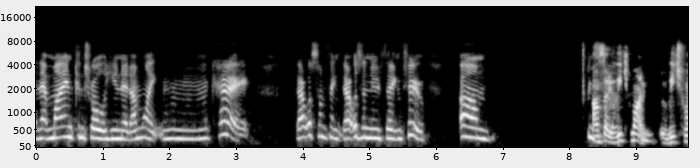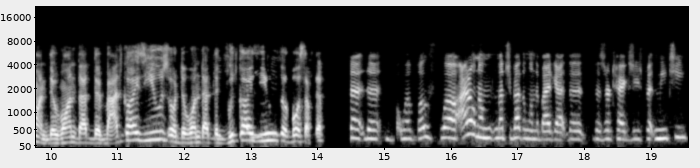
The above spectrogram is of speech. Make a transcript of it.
And that mind control unit, I'm like, mm, okay. That was something that was a new thing too. Um I'm sorry, which one? Which one? The one that the bad guys use, or the one that the good guys use, or both of them? the the well both well I don't know much about the one the bad guy the the Zertags used, but Michi.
